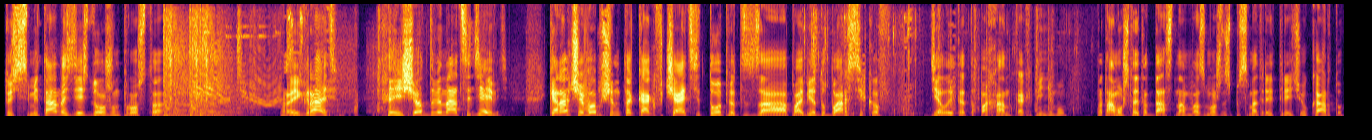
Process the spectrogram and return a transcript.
То есть Сметана здесь должен просто проиграть. И счет 12-9. Короче, в общем-то, как в чате топят за победу барсиков. Делает это Пахан как минимум. Потому что это даст нам возможность посмотреть третью карту.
